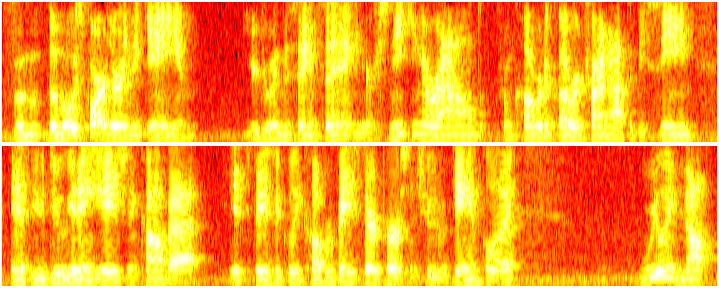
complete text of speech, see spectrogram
For the most part during the game, you're doing the same thing. You're sneaking around from cover to cover, trying not to be seen, and if you do get engaged in combat, it's basically cover-based third-person shooter gameplay. Really not,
